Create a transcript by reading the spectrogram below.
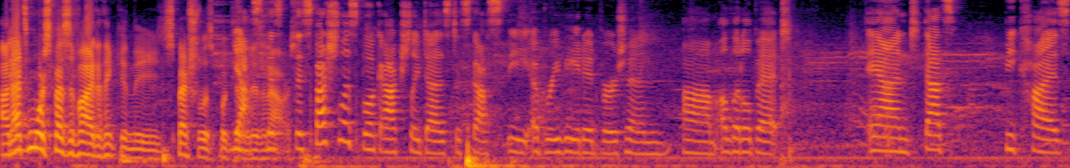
uh, that's more specified, I think, in the specialist book than it Yes, in this, ours. the specialist book actually does discuss the abbreviated version um, a little bit, and that's because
